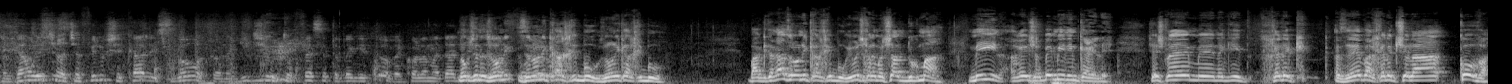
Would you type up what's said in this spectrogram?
אבל גם ריצ'רד, שאפילו שקל לסגור אותו, נגיד שהוא תופס את הבגד טוב, וכל המדד... לא משנה, זה לא, זה לא נקרא חיבור, זה לא נקרא חיבור. בהגדרה זה לא נקרא חיבור. אם יש לך למשל דוגמה, מעיל, הרי יש הרבה מעילים כאלה, שיש להם אה, נגיד חלק הזה והחלק של הכובע.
